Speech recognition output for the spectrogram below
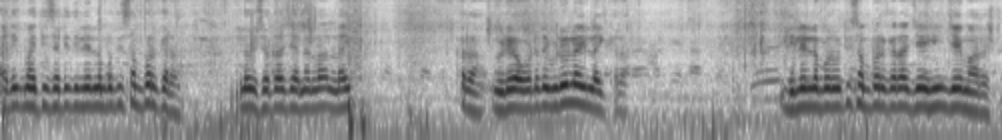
अधिक माहितीसाठी दिलेल्या नंबरवरती संपर्क करा. नवशता चॅनलला लाईक करा. व्हिडिओ आवडला तर व्हिडिओलाही लाईक करा. दिलेल्या नंबरवरती संपर्क करा. जय हिंद जय महाराष्ट्र.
